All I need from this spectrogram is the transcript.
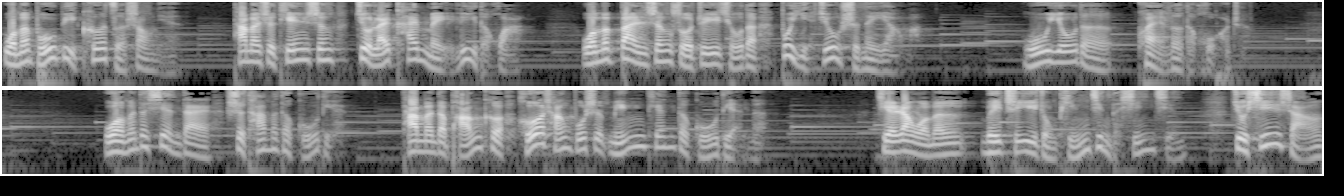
我们不必苛责少年，他们是天生就来开美丽的花。我们半生所追求的，不也就是那样吗？无忧的、快乐的活着。我们的现代是他们的古典，他们的朋克何尝不是明天的古典呢？且让我们维持一种平静的心情，就欣赏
